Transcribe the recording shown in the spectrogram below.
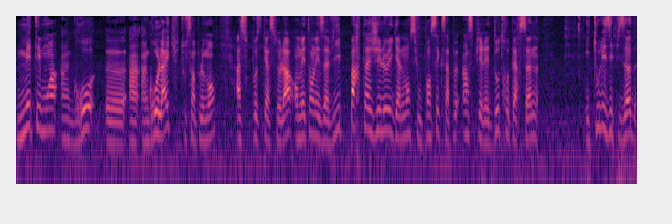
mettez-moi un gros, euh, un, gros like tout simplement à ce podcast-là en mettant les avis. Partagez-le également si vous pensez que ça peut inspirer d'autres personnes. Et tous les épisodes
